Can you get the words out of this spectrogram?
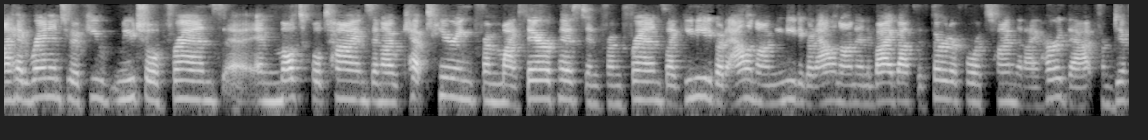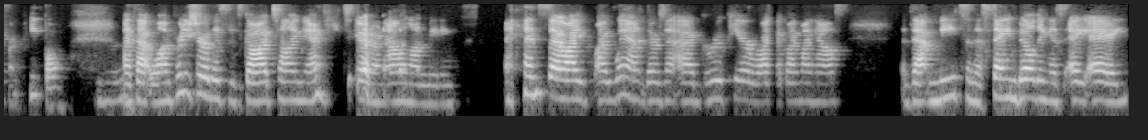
I had ran into a few mutual friends uh, and multiple times, and I kept hearing from my therapist and from friends like, "You need to go to Al-Anon. You need to go to Al-Anon." And by about the third or fourth time that I heard that from different people, Mhm. I thought, well, I'm pretty sure this is God telling me I need to go to an Al Anon meeting. And so I, I went. There's a, a group here right by my house that meets in the same building as AA.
